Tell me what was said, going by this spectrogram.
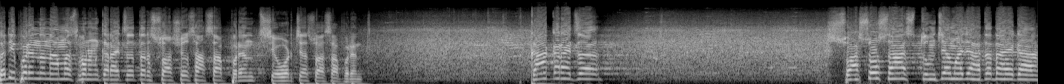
कधीपर्यंत नामस्मरण करायचं? तर श्वासोश्वासापर्यंत शेवटच्या श्वासापर्यंत. का करायचं? श्वासोश्वास तुमच्या माझ्या हातात आहे का?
